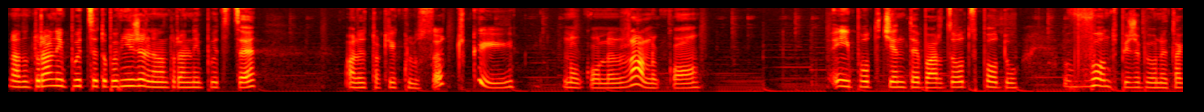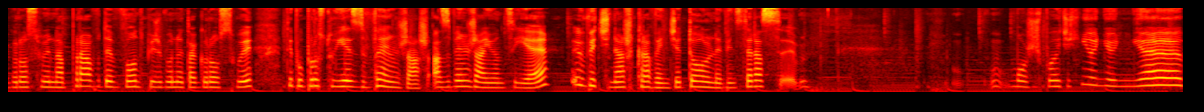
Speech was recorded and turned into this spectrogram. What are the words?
Na naturalnej płytce to pewnie żel na naturalnej płytce, ale takie kluseczki, no koleżanko. I podcięte bardzo od spodu. Wątpię, żeby one tak rosły, naprawdę wątpię, żeby one tak rosły. Ty po prostu je zwężasz, a zwężając je, wycinasz krawędzie dolne, więc teraz możesz powiedzieć, nie, nie, nie,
